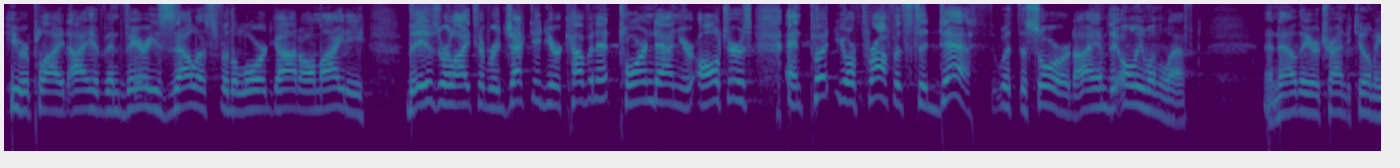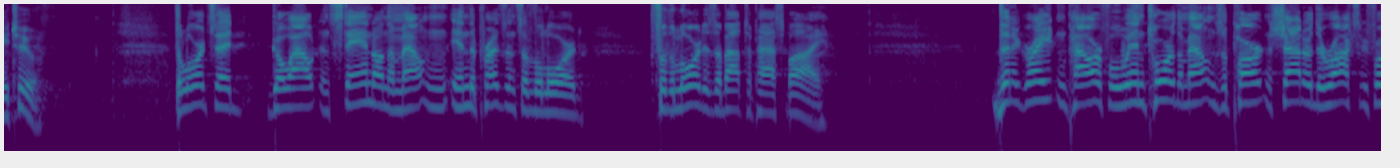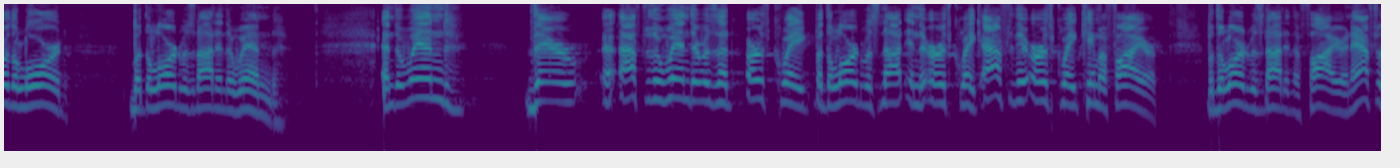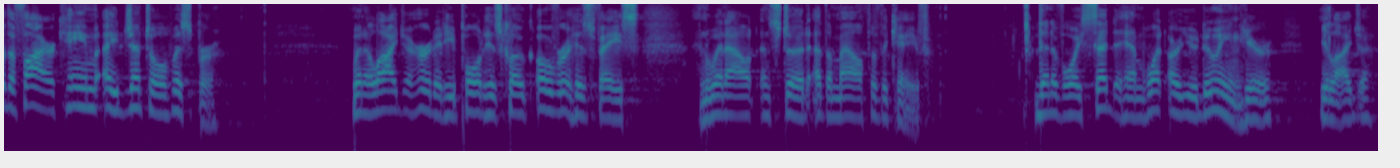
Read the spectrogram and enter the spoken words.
He replied, I have been very zealous for the Lord God Almighty. The Israelites have rejected your covenant, torn down your altars, and put your prophets to death with the sword. I am the only one left. And now they are trying to kill me too. The Lord said, Go out and stand on the mountain in the presence of the Lord, for the Lord is about to pass by. Then a great and powerful wind tore the mountains apart and shattered the rocks before the Lord, but the Lord was not in the wind. And the wind there, after the wind, there was an earthquake, but the Lord was not in the earthquake. After the earthquake came a fire, but the Lord was not in the fire. And after the fire came a gentle whisper. When Elijah heard it, he pulled his cloak over his face and went out and stood at the mouth of the cave. Then a voice said to him, What are you doing here, Elijah?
